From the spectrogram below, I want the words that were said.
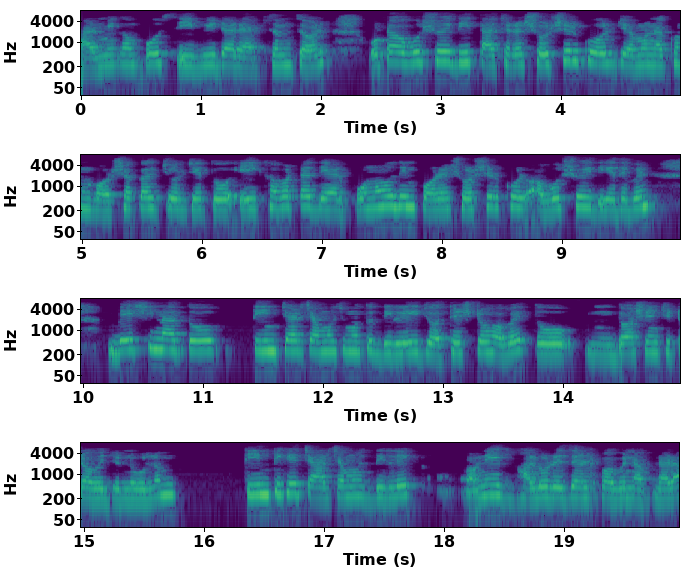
ভার্মিকম্পোস্ট সিভিড আর অ্যাপসাম সল্ট ওটা অবশ্যই দিই। তাছাড়া সর্ষের খোল, যেমন এখন বর্ষাকাল চলছে, তো এই খাবারটা দেওয়ার পনেরো দিন পরে সর্ষের খোল অবশ্যই দিয়ে দেবেন। বেশি না তো তিন, চার চামচ মতো দিলেই যথেষ্ট হবে। তো দশ ইঞ্চি টবের জন্য বললাম। তিন থেকে চার চামচ দিলে অনেক ভালো রেজাল্ট পাবেন আপনারা।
